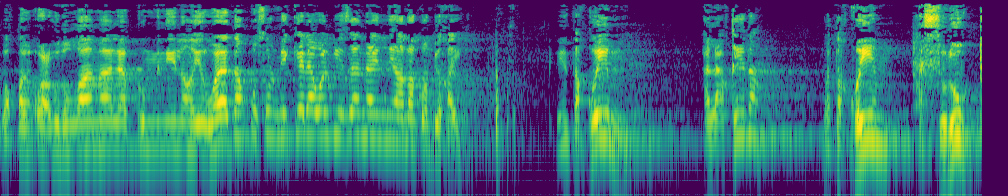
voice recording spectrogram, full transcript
وقال اعبدوا الله ما لكم من إله ولا تنقصوا المكيال والميزان إني أراكم بخير. يعني تقويم العقيدة وتقويم السلوك.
